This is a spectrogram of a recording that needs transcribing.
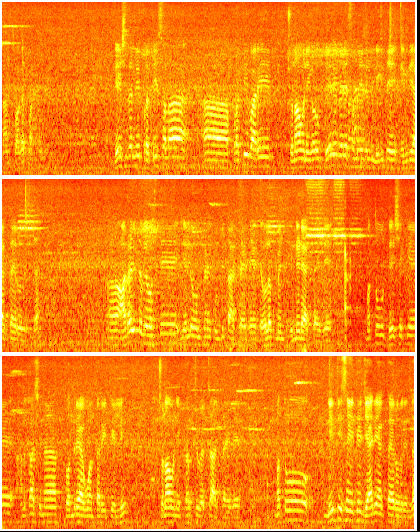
ನಾನು ಸ್ವಾಗತ ಮಾಡ್ತೀನಿ. ದೇಶದಲ್ಲಿ ಪ್ರತಿ ಸಲ ಪ್ರತಿ ಬಾರಿ ಚುನಾವಣೆಗಳು ಬೇರೆ ಬೇರೆ ಸಮಯದಲ್ಲಿ ನಿಗದಿ ನಿಗದಿ ಆಗ್ತಾ ಇರೋದ್ರಿಂದ ಆಡಳಿತ ವ್ಯವಸ್ಥೆ ಎಲ್ಲೋ ಒಂದು ಕಡೆ ಕುಂಠಿತ ಆಗ್ತಾ ಇದೆ ಡೆವಲಪ್ಮೆಂಟ್ ಹಿನ್ನಡೆ ಆಗ್ತಾ ಇದೆ. ಮತ್ತು ದೇಶಕ್ಕೆ ಹಣಕಾಸಿನ ತೊಂದರೆ ಆಗುವಂಥ ರೀತಿಯಲ್ಲಿ ಚುನಾವಣೆ ಖರ್ಚು ವೆಚ್ಚ ಆಗ್ತಾ ಇದೆ. ಮತ್ತು ನೀತಿ ಸಂಹಿತೆ ಜಾರಿ ಆಗ್ತಾ ಇರೋದರಿಂದ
